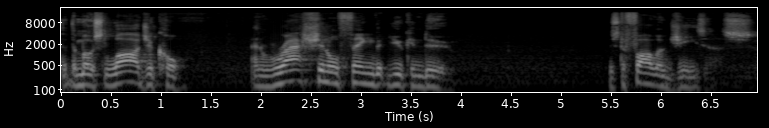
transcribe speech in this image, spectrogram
that the most logical and rational thing that you can do is to follow Jesus.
